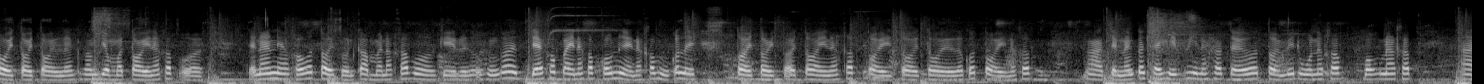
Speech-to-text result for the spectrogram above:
ต่อยต่อยต่อยแล้วครับอย่ามาต่อยนะครับเออจากนั้นเนี่ยเขาก็ต่อยสวนกลับมานะครับโอเคเลยผมก็แดดเข้าไปนะครับเขาเหนื่อยนะครับ ผมก็เลยต่อยต่อยต่อยต่อยนะครับ ต่อยต่อยต่อยแล้วก็ต่อยนะครับอ่าจากนั้นก็ใช้เฮฟวี่นะครับ แต่ว่าต่อยไม่โดนนะครับบล็อกนะครับอ่า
